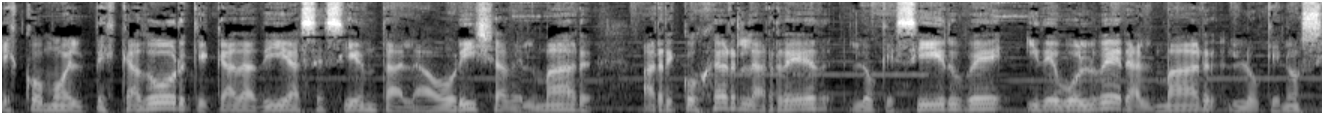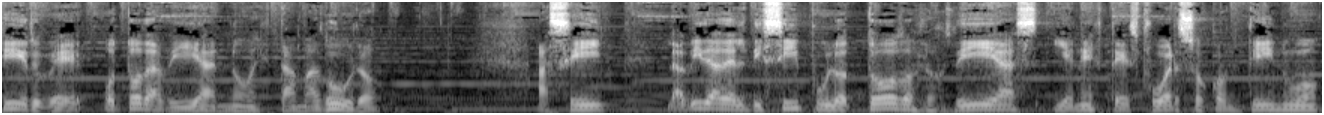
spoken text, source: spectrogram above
Es como el pescador que cada día se sienta a la orilla del mar a recoger la red lo que sirve y devolver al mar lo que no sirve o todavía no está maduro. Así, la vida del discípulo todos los días y en este esfuerzo continuo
